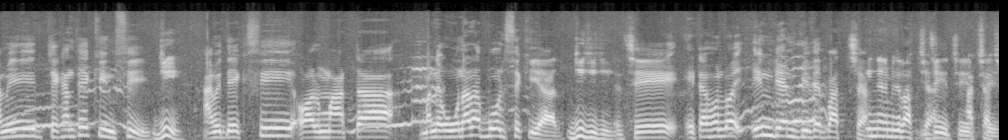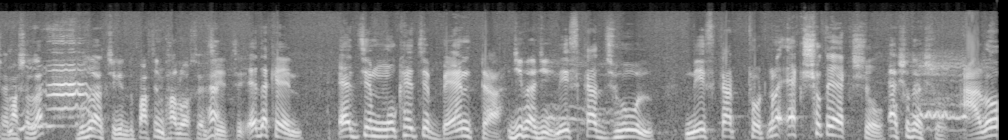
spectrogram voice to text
আমি যেখান থেকে কিনছি জি। আমি দেখছি ওর মাটা মানে ওনারা বলছে কি আর? জি জি জি। যে এটা হলো ইন্ডিয়ান বিদের বাচ্চা। ইন্ডিয়ান বিদের বাচ্চা। জি, জি, আচ্ছা। আচ্ছা মাশাআল্লাহ। বুঝতে যাচ্ছে কিন্তু পার্সেন্ট ভালো আছে জি জি। এ দেখেন এর যে মুখের যে ব্যান্ডটা জি ভাই জি। নিষ্কার ঝুল ঠোঁট মানে একশোতে একশো। একশো একশো। আরও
